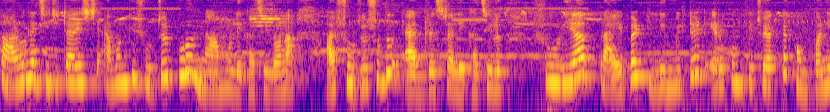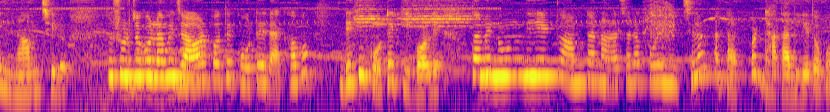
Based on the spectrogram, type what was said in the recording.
কারণে চিঠিটা এসছে, এমনকি সূর্যর পুরো নামও লেখা ছিল না। আর সূর্য শুধু অ্যাড্রেসটা লেখা ছিল। সূর্যা প্রাইভেট লিমিটেড এরকম কিছু একটা কোম্পানির নাম ছিল। তো সূর্য বলল আমি যাওয়ার পথে কোর্টে দেখাবো, দেখি কোর্টে কি বলে। তো আমি নুন দিয়ে একটু আমটা নাড়াচাড়া করে নিচ্ছিলাম আর তারপর ঢাকা দিয়ে দেবো।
